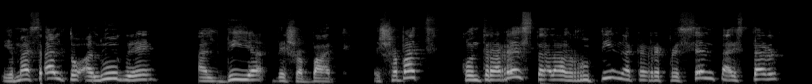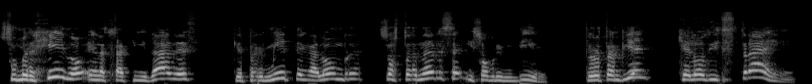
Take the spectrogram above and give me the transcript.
el más alto, alude al día de Shabbat. El Shabbat contrarresta la rutina que representa estar sumergido en las actividades que permiten al hombre sostenerse y sobrevivir, pero también que lo distraen.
